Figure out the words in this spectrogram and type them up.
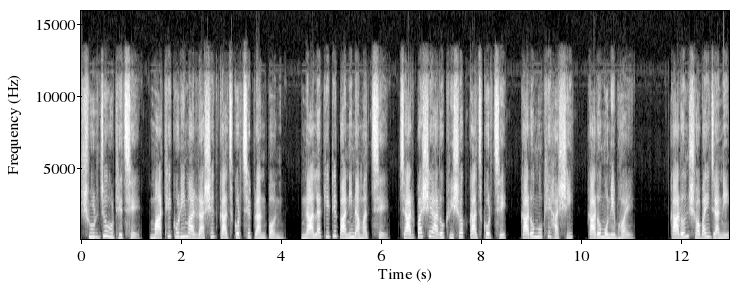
সূর্য উঠেছে, মাঠে করিম আর রাশেদ কাজ করছে প্রাণপণ। নালা কেটে পানি নামাচ্ছে, চারপাশে আরও কৃষক কাজ করছে, কারও মুখে হাসি, কারও মনে ভয়। কারণ সবাই জানে,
